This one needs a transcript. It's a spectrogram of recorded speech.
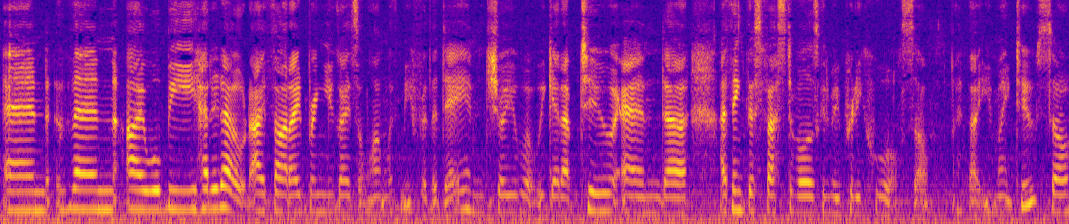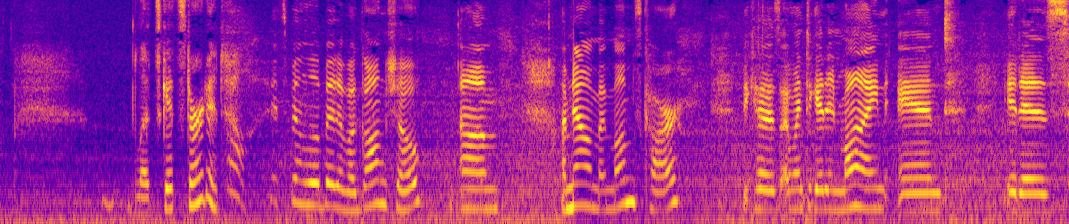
and then I will be headed out. I thought I'd bring you guys along with me for the day and show you what we get up to, and uh, I think this festival is gonna be pretty cool, so I thought you might too. So let's get started. Well, it's been a little bit of a gong show. Um, I'm now in my mom's car because I went to get in mine and it is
